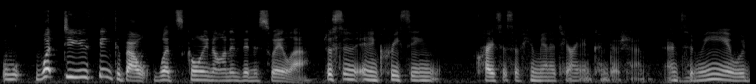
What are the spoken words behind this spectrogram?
What do you think about what's going on in Venezuela? Just an, an increasing crisis of humanitarian condition. And to mm-hmm. me, it would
